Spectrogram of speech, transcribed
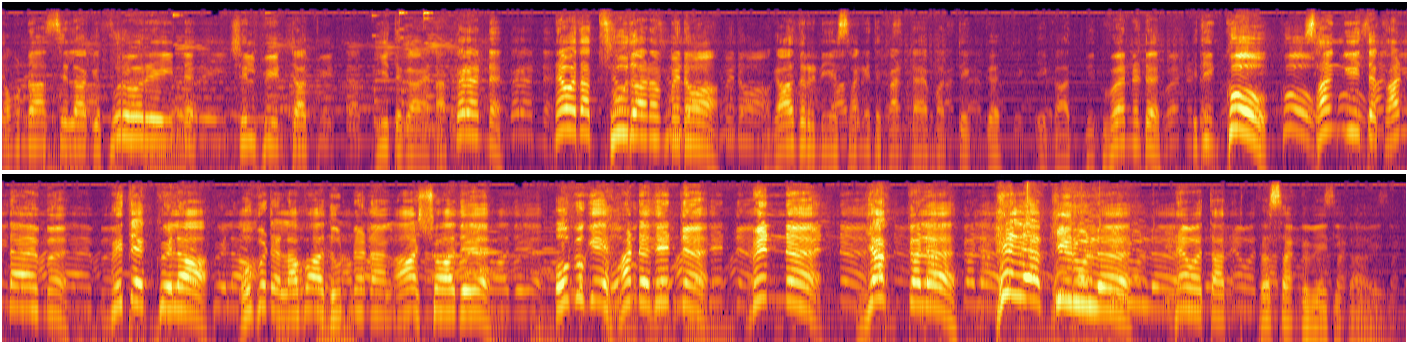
තමුණස්සලාගේ පුරවරේ ඉන්න ශිල්පීන්ටත් ගීත ගායනා කරන්න. නැවතත් සූදානම් වෙනවා. මගේ ආදරණීය සංගීත කණ්ඩායමත් එක්ක ඒකාත්මික වෙන්නට. ඉතින් කෝ සංගීත කණ්ඩායම මෙතෙක් වෙලා ඔබට ලබා දුන්න නම් ආස්වාදය ඔබගේ හඬ දෙන්න මෙන්න යක්කල හෙළ කිරුල නැවතත් ප්‍රසංග වේදිකාවේ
